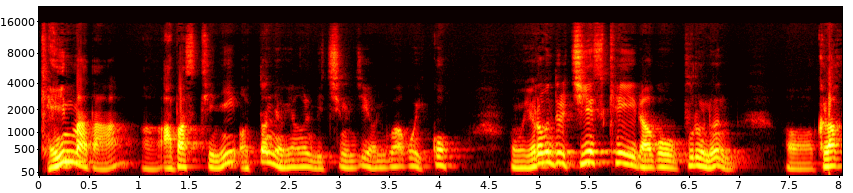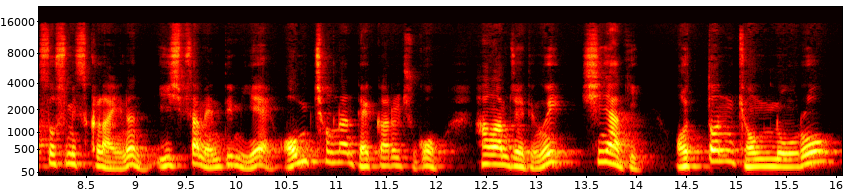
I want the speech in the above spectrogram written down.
개인마다 어, 아바스틴이 어떤 영향을 미치는지 연구하고 있고 어, 여러분들 GSK라고 부르는 어, 글락소스미스클라인은 23엔드미에 엄청난 대가를 주고 항암제 등의 신약이 어떤 경로로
